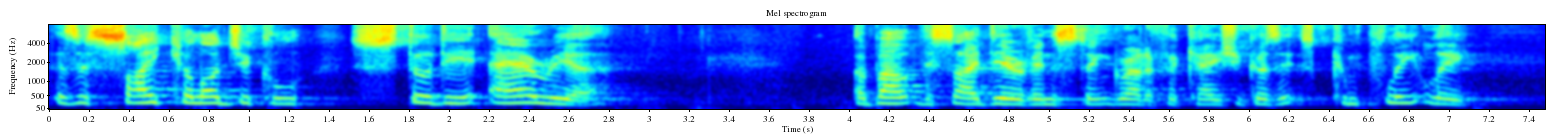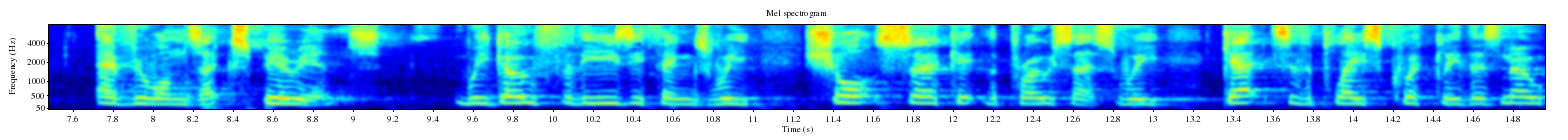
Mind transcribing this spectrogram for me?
There's a psychological study area about this idea of instant gratification because it's completely everyone's experience. We go for the easy things, we short circuit the process, we get to the place quickly. There's no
